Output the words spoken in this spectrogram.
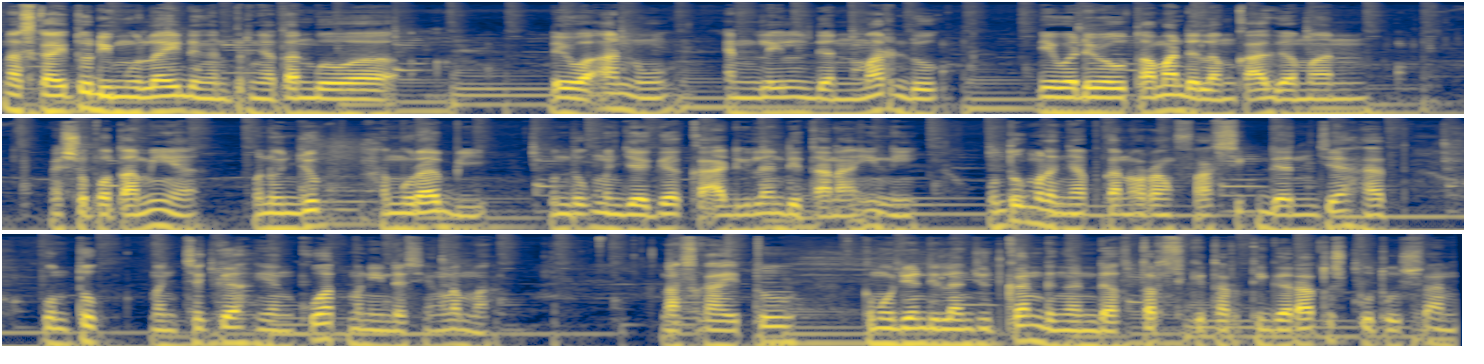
Naskah itu dimulai dengan pernyataan bahwa Dewa Anu, Enlil, dan Marduk, dewa-dewa utama dalam keagamaan Mesopotamia, menunjuk Hammurabi untuk menjaga keadilan di tanah ini, untuk melenyapkan orang fasik dan jahat, untuk mencegah yang kuat menindas yang lemah. Naskah itu kemudian dilanjutkan dengan daftar sekitar 300 putusan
